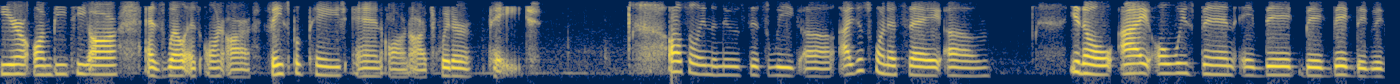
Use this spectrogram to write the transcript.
here on BTR, as well as on our Facebook page and on our Twitter page. Also in the news this week, uh, I just want to say, um, you know, I always been a big, big, big, big, big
